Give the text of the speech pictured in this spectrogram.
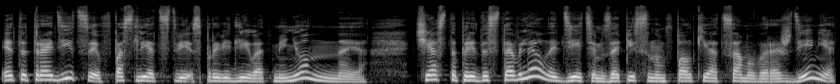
Эта традиция, впоследствии справедливо отмененная, часто предоставляла детям, записанным в полке от самого рождения,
